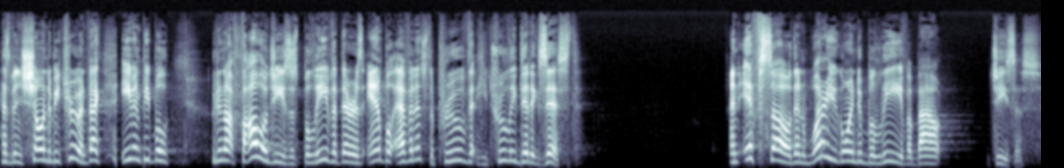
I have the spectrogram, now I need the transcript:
has been shown to be true. In fact, even people who do not follow Jesus believe that there is ample evidence to prove that he truly did exist. And if so, then what are you going to believe about Jesus?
